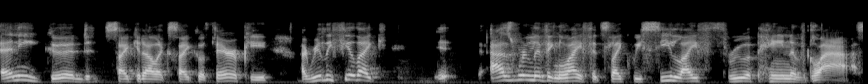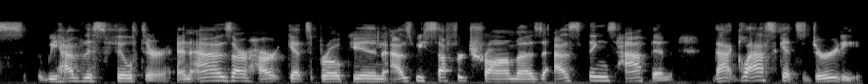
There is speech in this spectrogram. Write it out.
any good psychedelic psychotherapy, I really feel like it, as we're living life, it's like we see life through a pane of glass. We have this filter. And as our heart gets broken, as we suffer traumas, as things happen, that glass gets dirty.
